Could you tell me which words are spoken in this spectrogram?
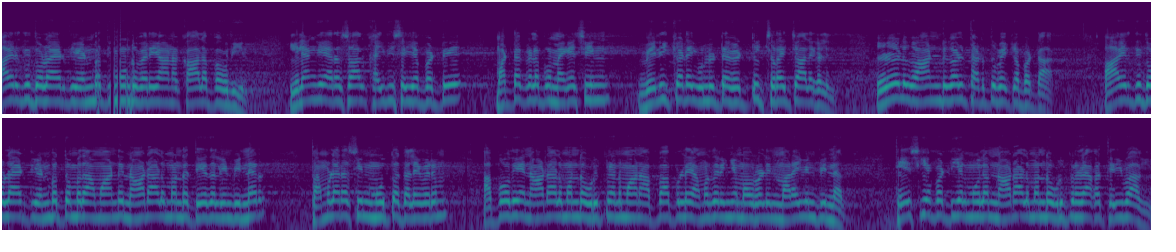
ஆயிரத்தி தொள்ளாயிரத்தி எண்பத்தி மூன்று வரையான காலப்பகுதியில் இலங்கை அரசால் கைது செய்யப்பட்டு மட்டக்களப்பு மெகசின் வெலிக்கடை உள்ளிட்ட எட்டு சிறைச்சாலைகளில் ஏழு ஆண்டுகள் தடுத்து வைக்கப்பட்டார். ஆயிரத்தி தொள்ளாயிரத்தி எண்பத்தொன்பதாம் ஆண்டு நாடாளுமன்ற தேர்தலின் பின்னர் தமிழரசின் மூத்த தலைவரும் அப்போதைய நாடாளுமன்ற உறுப்பினருமான அப்பாப்பிள்ளை அமிர்தலிங்கம் அவர்களின் மறைவின் பின்னர் தேசிய பட்டியல் மூலம் நாடாளுமன்ற உறுப்பினராக தெரிவாகி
